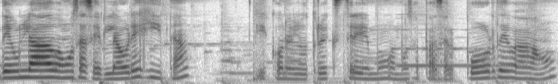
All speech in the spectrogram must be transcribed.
de un lado vamos a hacer la orejita y con el otro extremo vamos a pasar por debajo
